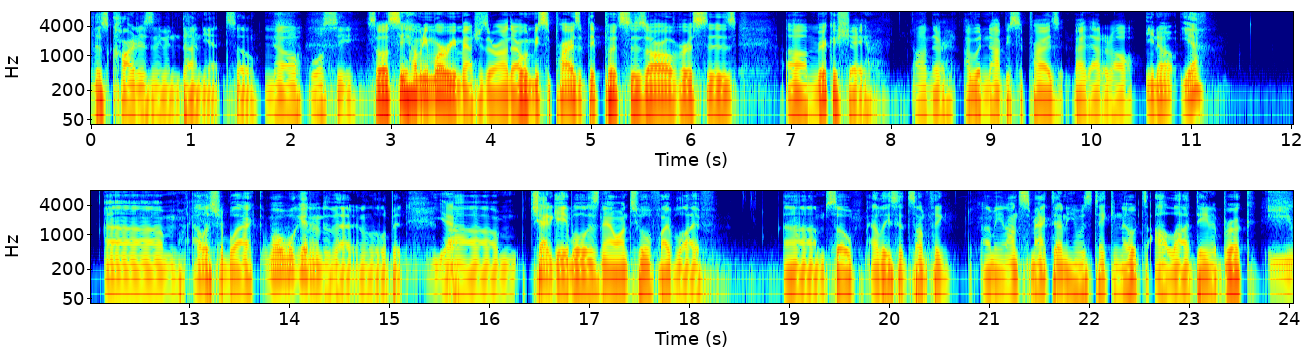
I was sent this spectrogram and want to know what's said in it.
This card isn't even done yet, so No. we'll see. So let's see how many more rematches are on there. I wouldn't be surprised if they put Cesaro versus um, Ricochet on there. I would not be surprised by that at all. You know, yeah. Um, Aleister Black. Well, we'll get into that in a little bit. Um, Chad Gable is now on 205 Live. Um, so at least it's something. I mean, on SmackDown, he was taking notes, a la Dana Brooke. he,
